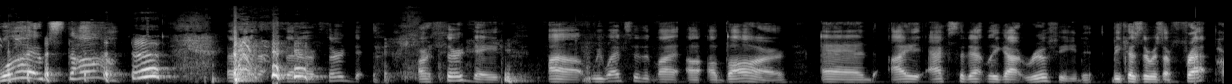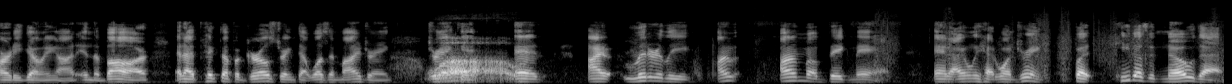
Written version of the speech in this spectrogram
"What? Stop!" And then, then our third, our third date, uh, we went to the, my uh, a bar, and I accidentally got roofied because there was a frat party going on in the bar, and I picked up a girl's drink that wasn't my drink, drank Whoa. it, and I literally, I'm I'm a big man, and I only had one drink, but he doesn't know that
